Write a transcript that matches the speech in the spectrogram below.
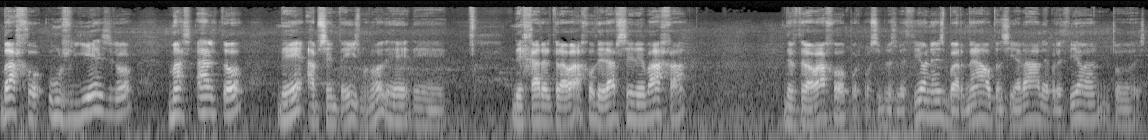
bajo un riesgo más alto de absenteísmo, ¿no? de, dejar el trabajo, de darse de baja del trabajo por posibles lecciones, burnout, ansiedad, depresión, todo esto.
